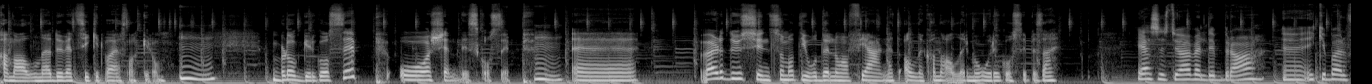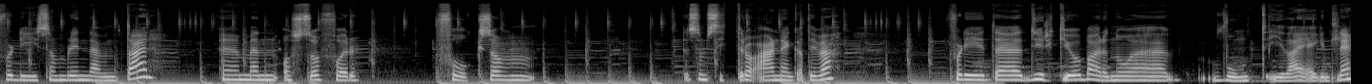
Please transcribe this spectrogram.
kanalene. Du vet sikkert hva jeg snakker om. Mm. Bloggergossip og kjendisgossip. Mm. Eh, hva er det du syns om at Jodel nå har fjernet alle kanaler med ordet gossip i seg? Jeg syns det er veldig bra, eh, ikke bare for de som blir nevnt der, eh, men også for folk som som sitter og er negative. Fordi det dyrker jo bare noe vondt i deg, egentlig.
